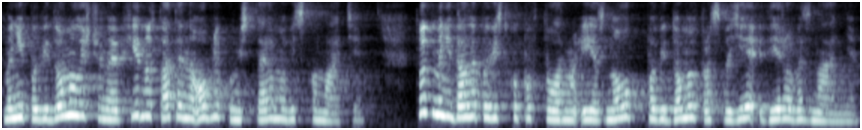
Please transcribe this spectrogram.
мені повідомили, що необхідно стати на обліку у місцевому військкоматі. Тут мені дали повістку повторно, і я знову повідомив про своє віровизнання.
